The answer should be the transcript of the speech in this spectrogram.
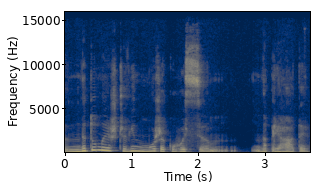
Не думаю, що він може когось ем, напрягати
